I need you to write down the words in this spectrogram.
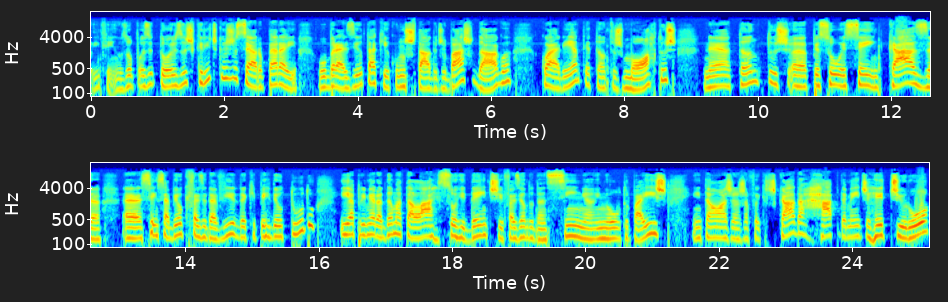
enfim, os opositores, os críticos disseram: peraí, o Brasil está aqui com um estado debaixo d'água, quarenta e tantos mortos, né? Tantos uh, pessoas sem casa, uh, sem saber o que fazer da vida, que perdeu tudo, e a primeira dama está lá sorridente, fazendo dancinha em outro país. Então a Janja foi criticada, rapidamente retirou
